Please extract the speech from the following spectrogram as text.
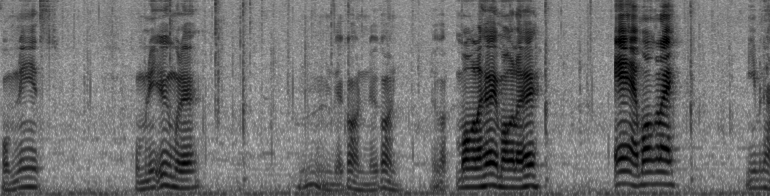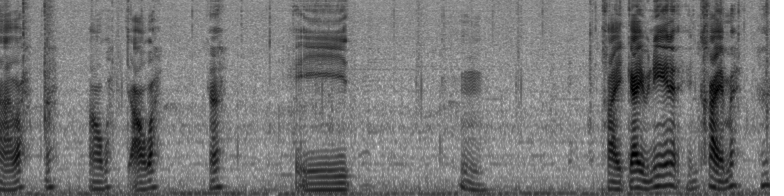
ผมนี่ ผมนี่อึ้งไปเลยเดี๋ยวก่อน เดี๋ยวก่อน เดี๋ยวก่อน มองอะไรเฮ้ย มองอะไรเฮ้ย แอบมองอะไร มีปัญหาปะฮะเอาปะจะเอาปะฮะไออืมไข่ไก่อยู่นี่เนี่ย เห็นไข่ไหมฮะ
